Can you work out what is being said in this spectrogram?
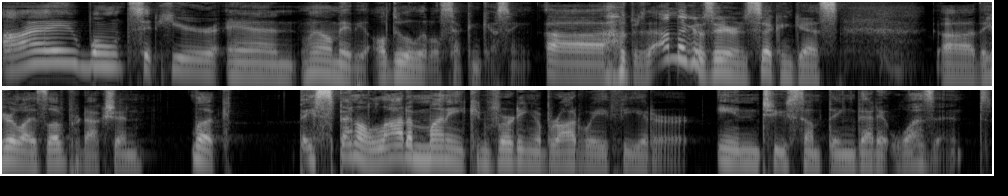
I won't sit here and, well, maybe I'll do a little second guessing. Uh, I'm not going to sit here and second guess uh, the Here Lies Love production. Look, they spent a lot of money converting a Broadway theater into something that it wasn't,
